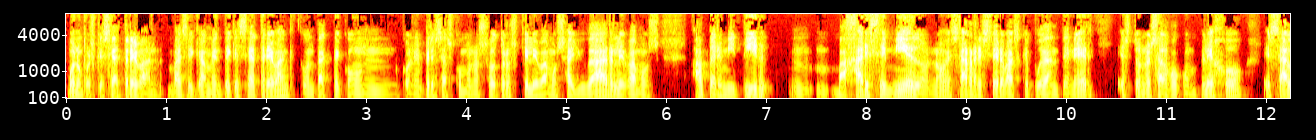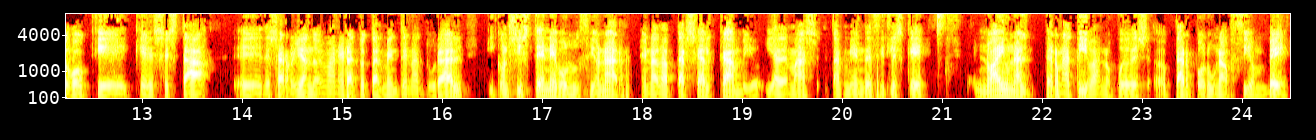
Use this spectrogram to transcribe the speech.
Bueno, pues que se atrevan, básicamente que se atrevan, que contacte con, empresas como nosotros, que le vamos a ayudar, le vamos a permitir mm, bajar ese miedo, ¿no? Esas reservas que puedan tener. Esto no es algo complejo, es algo que, se está eh, desarrollando de manera totalmente natural y consiste en evolucionar, en adaptarse al cambio y además también decirles que no hay una alternativa, no puedes optar por una opción B.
